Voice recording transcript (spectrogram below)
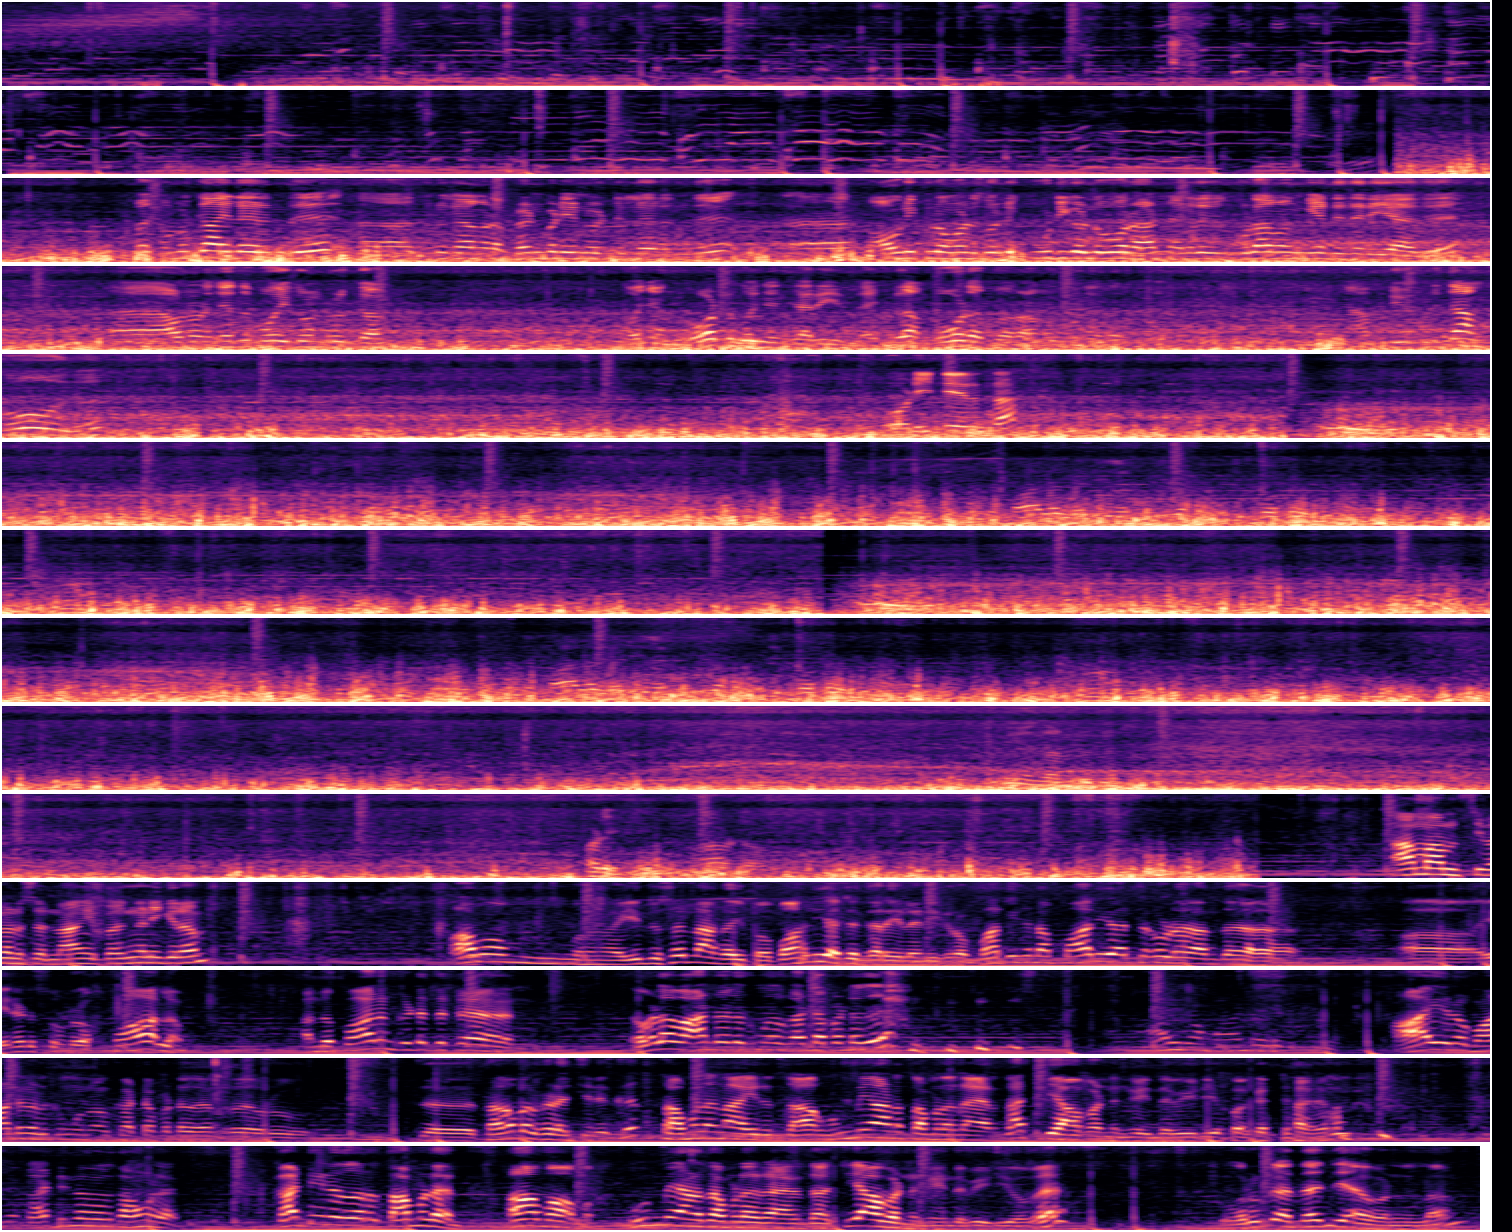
இப்போ துணுக்காயிலேருந்து துணுக்காயோட ஃப்ரெண்ட் படியின் வீட்டிலேருந்து அவனிக்குள்ளவனு சொல்லி கூட்டி கொண்டு போகிறான் எங்களுக்கு குளம் எங்கேன்னு தெரியாது. அவனோட சேர்ந்து போய் கொண்டிருக்கான். கொஞ்சம் ரோட்டு கொஞ்சம் சரியில்லை. இப்பதான் போட போகிறாங்க அப்படி இப்படி தான் போகுது. ஓடிட்டே இருந்தா? ஆமாம் சிவன் சார் நாங்கள் இப்போ எங்கே நிற்கிறோம் ஆமாம் இது சார் நாங்கள் இப்போ பாலியாற்றங்கரையில் நிற்கிறோம் பார்த்தீங்கன்னா பாலியாற்றோட அந்த ஆ, என்னட்டு சொல்ற பாலம். அந்த பாலம் கிட்டத்தட்ட எவ்வளவு ஆண்டுகளுக்கு முன்னால் கட்டப்பட்டது? ஆயிரம் ஆண்டுகளுக்கு முன்னால். கட்டப்பட்டதுன்ற ஒரு தகவல் கிடைச்சிருக்கு. தமிழனா இருந்தா உண்மையான தமிழனா இருந்தா தியா பண்ணுங்க இந்த வீடியோ கட்டாயம். கட்டின ஒரு தமிழர் கட்டினது ஒரு தமிழன். ஆமா ஆமா உண்மையான தமிழரா இருந்தா தியா பண்ணுங்க இந்த வீடியோவை. ஒரு கதை பண்ணலாம்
